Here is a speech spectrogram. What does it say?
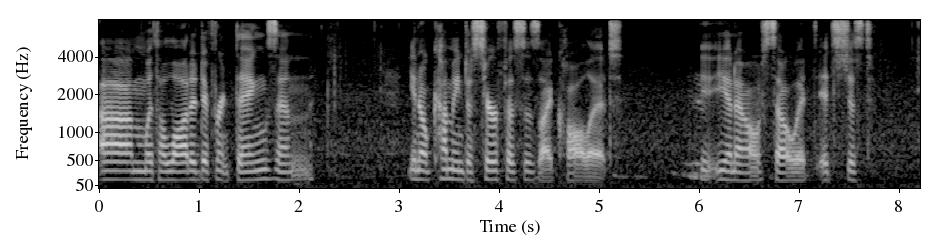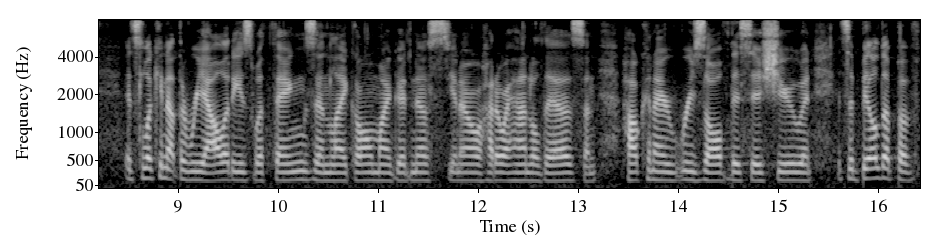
um, with a lot of different things and, you know, coming to surface, as I call it. Y- you know, so it, it's just, it's looking at the realities with things and like, oh my goodness, you know, how do I handle this and how can I resolve this issue? And it's a buildup of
